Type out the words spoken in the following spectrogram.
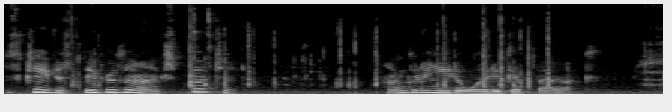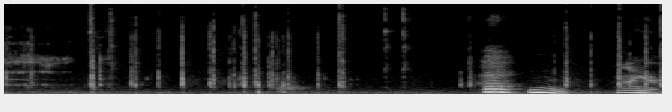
this cave is bigger than I expected. I'm gonna need a way to get back. Ooh, iron.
